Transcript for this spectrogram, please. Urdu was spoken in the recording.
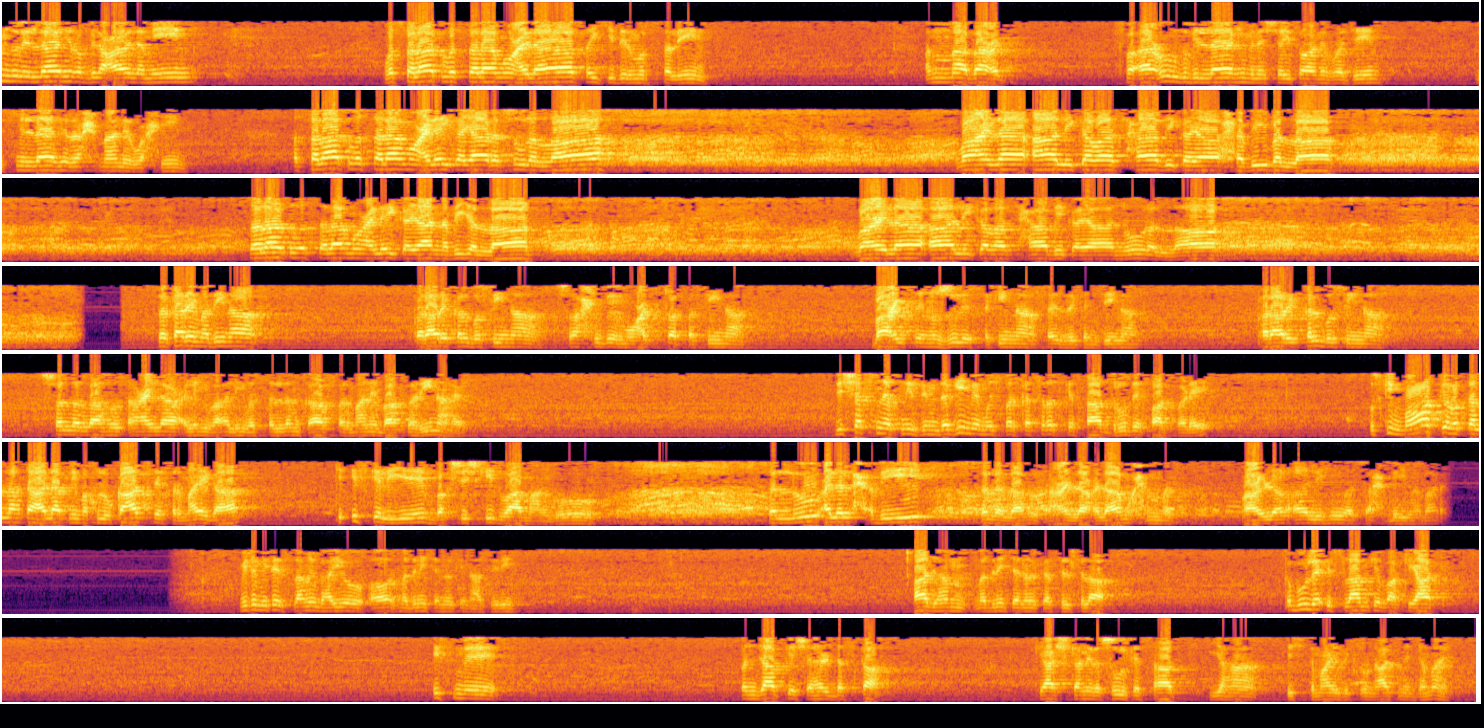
الحمد لله رب العالمين والصلاة والسلام على سيد المرسلين. أما بعد، فأعوذ بالله من الشيطان الرجيم. بسم الله الرحمن الرحيم. الصلاة والسلام عليك يا رسول الله. وعلى آلك وأصحابك يا حبيب الله. الصلاة والسلام عليك يا نبي الله. وعلى آلك وأصحابك يا نور الله. سرکار مدینہ، قرار قلب سینہ، صاحب معطر پسینہ، باعث نزول سکینہ، فیض گنجینہ، قرار قلب سینہ صلی اللہ تعالی علیہ وآلہ وسلم کا فرمان باقرینہ ہے۔ جس شخص نے اپنی زندگی میں مجھ پر کثرت کے ساتھ درود پاک پڑے اس کی موت کے وقت اللہ تعالی اپنی مخلوقات سے فرمائے گا کہ اس کے لیے بخشش کی دعا مانگو۔ صلو علی الحبیب صلی اللہ تعالی علی محمد وعلی آلہ وصحبہ مبارک میٹھے میٹھے اسلامی بھائیوں اور مدنی چینل کے ناظرین، آج ہم مدنی چینل کا سلسلہ قبول اسلام کے واقعات، اس میں پنجاب کے شہر ڈسکا کے آشقان رسول کے ساتھ یہاں اجتماعی ذکر و ناٹ میں جمع ہے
